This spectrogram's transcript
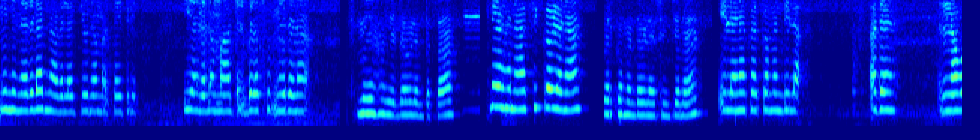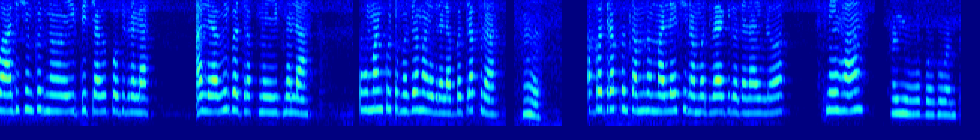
ನಿನ್ನ ನೆರಳಾಗಿ ನಾವೆಲ್ಲ ಜೀವನ ಮಾಡ್ತಾಯಿದ್ರಿ ಏನಣ್ಣ ಮಾತಾಡ್ಬೇಡ ಸುಮ್ಮನೆ ಇರೋಣ. ಸ್ನೇಹ ಎಲ್ಲವಳಂತಪ್ಪ? ಸ್ನೇಹನ ಸಿಕ್ಕವಳಣ್ಣ ಕರ್ಕೊಂಬಂದವಳ ಸಿಂಚನ? ಇಲ್ಲಣ್ಣ ಕರ್ಕೊಂಬಂದಿಲ್ಲ. ಅದೇ ನಾವು ಆದಿಶಂಕರ್ನ ಇದ್ದ ಜಾಗಕ್ಕೆ ಹೋಗಿದ್ರಲ್ಲ ಅಲ್ಲಿ ಅವಿರ್ ಭದ್ರಪ್ಪನ ಇದ್ನಲ್ಲ ಉಮಾನ್ ಕೊಟ್ಟು ಮದುವೆ ಮಾಡಿದ್ರಲ್ಲ ಭದ್ರಪ್ಪನ? ಹಾಂ ಆ ಭದ್ರಪ್ಪನ ತಮ್ಮನ ಮಲ್ಲೇಶಿನ ಮದುವೆ ಆಗಿರೋದಣ್ಣ ಇವಳು? ಸ್ನೇಹ? ಅಯ್ಯೋ ಭಗವಂತ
